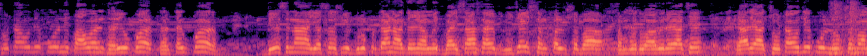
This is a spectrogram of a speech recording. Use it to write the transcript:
છોટાઉદેપુરની પાવન ધરી ઉપર, ધરતી ઉપર દેશના યશસ્વી ગૃહપ્રધાન આદરણીય અમિતભાઈ શાહ સાહેબ વિજય સંકલ્પ સભા સંબોધવા આવી રહ્યા છે. ત્યારે આ છોટાઉદેપુર લોકસભા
